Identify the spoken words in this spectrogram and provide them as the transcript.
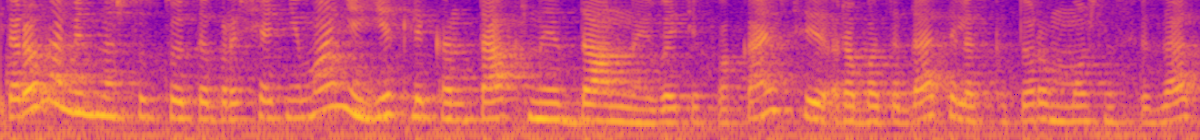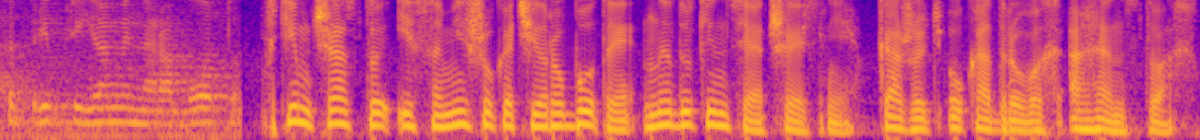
Второй момент, на что стоит обращать внимание, есть ли контактные данные в этих вакансиях работодателя, с которым можно связаться при приеме на работу. Втім, часто і самі шукачі роботи не до кінця чесні, кажуть у кадрових агентствах.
